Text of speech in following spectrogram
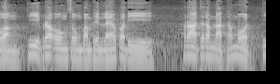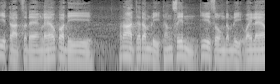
วงที่พระองค์ทรงบำเพ็ญแล้วก็ดี พระราชดำรัสทั้งหมดที่ตรัสแสดงแล้วก็ดี พระราชดำริทั้งสิ้นที่ทรงดำริไว้แล้ว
